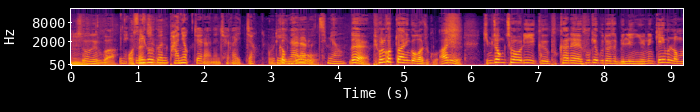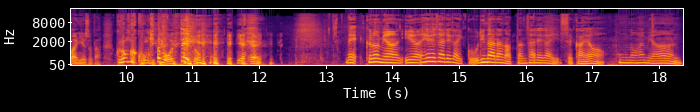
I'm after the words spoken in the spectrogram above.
음. 스노든과 네, 어산지. 미국은 반역죄라는 죄가 있죠. 우리나라로 그러니까 뭐, 치면. 네, 별것도 아닌 거 가지고 아니 김정철이 그 북한의 후계 구도에서 밀린 이유는 게임을 너무 많이 해서다. 그런 거 공개하면 어때 좀? 예. 네, 그러면 이런 해외 사례가 있고 우리나라는 어떤 사례가 있을까요? 폭로하면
